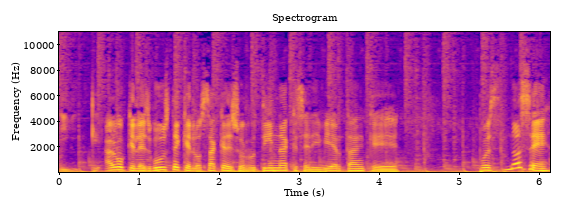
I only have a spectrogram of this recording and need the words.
y que, algo que les guste, que los saque de su rutina, que se diviertan, que pues no sé,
